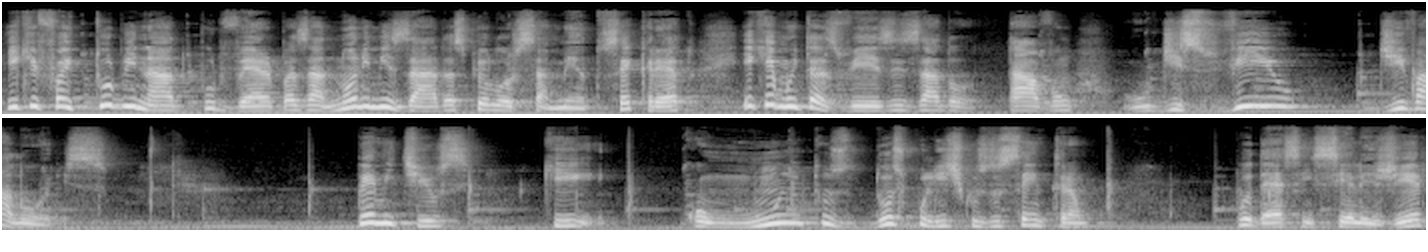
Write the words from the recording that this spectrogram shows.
e que foi turbinado por verbas anonimizadas pelo orçamento secreto e que muitas vezes adotavam o desvio de valores. Permitiu-se que, com muitos dos políticos do Centrão, pudessem se eleger,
